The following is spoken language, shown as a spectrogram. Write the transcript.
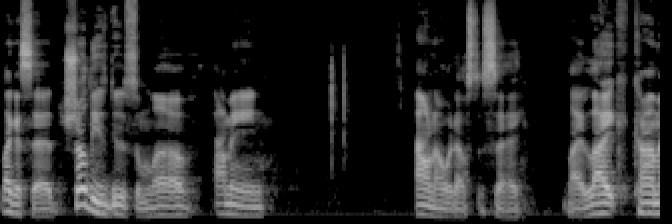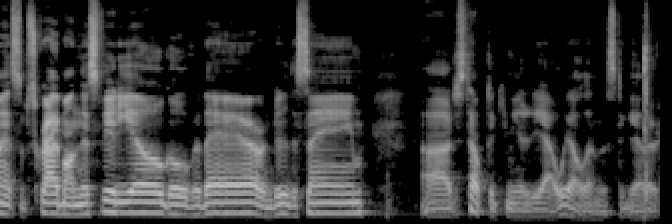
Like I said, show these dudes some love. I mean, I don't know what else to say. Like, like, comment, subscribe on this video, go over there and do the same. Uh, just help the community out. We all in this together.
